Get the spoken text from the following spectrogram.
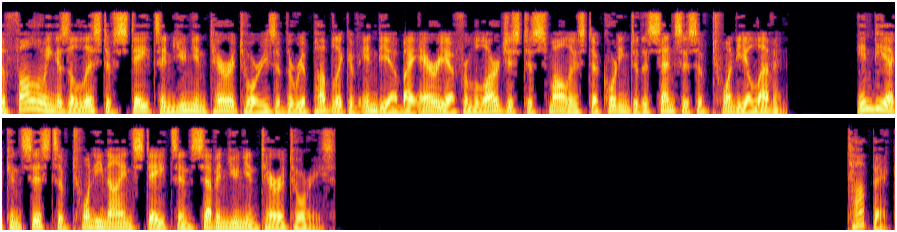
The following is a list of states and union territories of the Republic of India by area from largest to smallest according to the census of 2011. India consists of 29 states and 7 union territories. Topic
